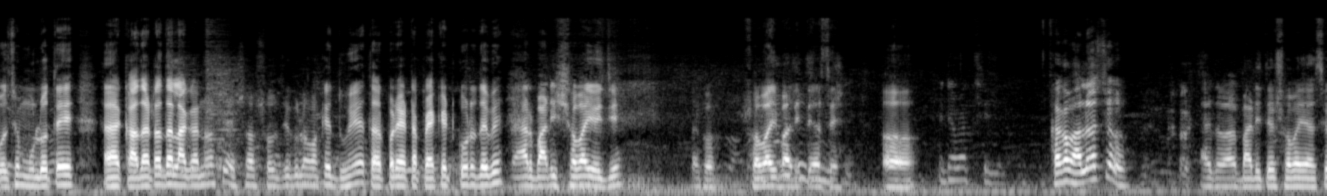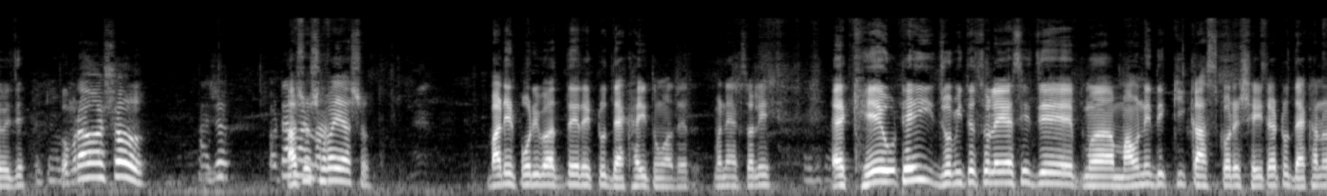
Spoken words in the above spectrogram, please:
বলছে মূলতে কাদা টাদা লাগানো আছে, সব সবজিগুলো আমাকে ধুয়ে তারপরে একটা প্যাকেট করে দেবে। আর বাড়ির সবাই ওই যে, দেখো, সবাই বাড়িতে আছে। এটা আমার ছেলে। কাকা ভালো আছো? বাড়িতে সবাই আছে ওই যে তোমরাও আসো। আসো ওটা আসো সবাই আসো। বাড়ির পরিবারদের একটু দেখাই তোমাদের। মানে অ্যাকচুয়ালি খেয়ে উঠেই জমিতে চলে গেছি যে মাউনিদি কি কাজ করে সেইটা একটু দেখানো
